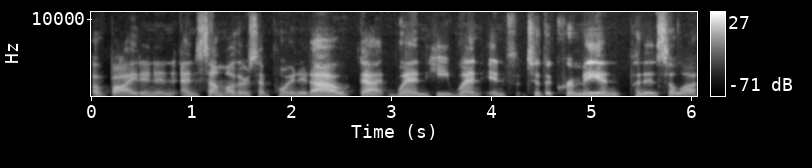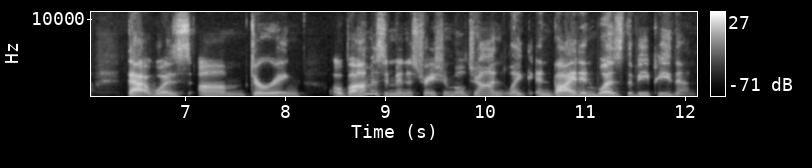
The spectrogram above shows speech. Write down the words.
of Biden, and and some others have pointed out that when he went into the Crimean Peninsula, that was um, during Obama's administration. Well, John, like, and Biden was the VP then.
